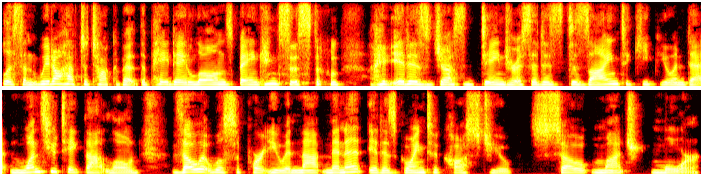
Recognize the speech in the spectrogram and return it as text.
Listen, we don't have to talk about the payday loans banking system. it is just dangerous. It is designed to keep you in debt. And once you take that loan, though it will support you in that minute, it is going to cost you so much more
